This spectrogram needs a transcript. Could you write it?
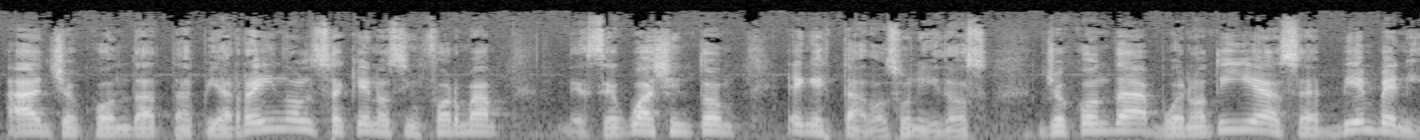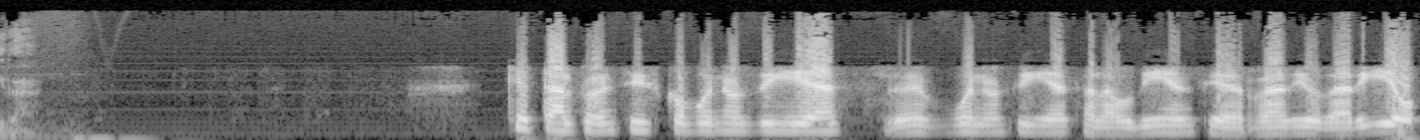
a Joconda Tapia Reynolds, que nos informa desde Washington, en Estados Unidos. Joconda, buenos días, bienvenida. ¿Qué tal, Francisco? Buenos días. Eh, buenos días a la audiencia de Radio Darío.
